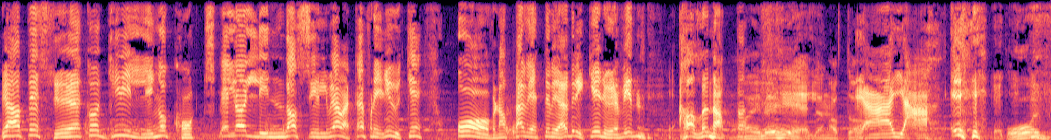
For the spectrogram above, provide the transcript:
Vi har hatt besøk og grilling og kortspill, og Linda og Sylvi har vært her flere uker. Overnatta, vet du, ved å drikke rødvin halve natta. Ja, eller hele natta. Ja, ja. Og et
